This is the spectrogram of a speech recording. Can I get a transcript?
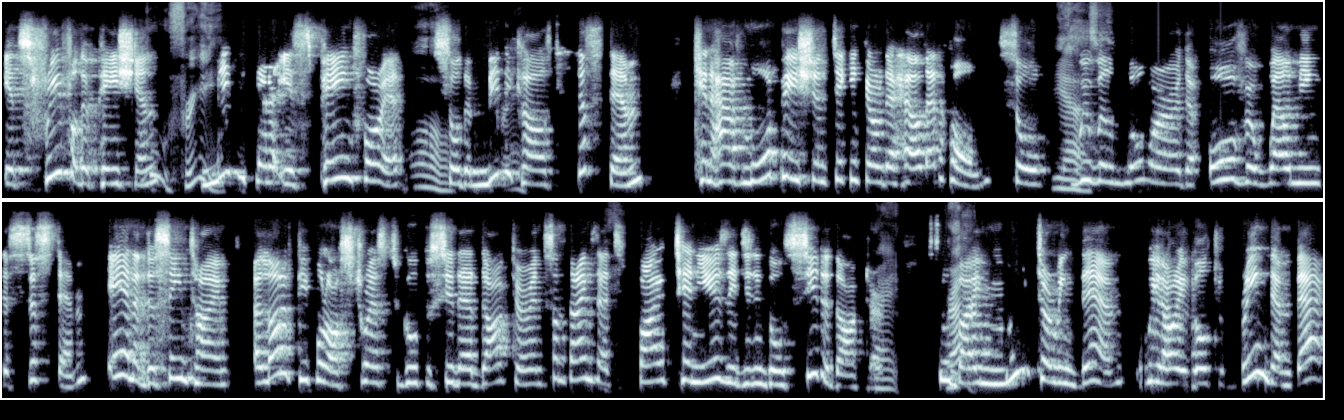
it's free for the patient. Ooh, free. Medicare is paying for it. Oh, so the medical great. system can have more patients taking care of their health at home. So yes. we will lower the overwhelming the system. And at the same time, a lot of people are stressed to go to see their doctor. And sometimes that's five, ten years they didn't go see the doctor. Right. So right. by monitoring them, we are able to bring them back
